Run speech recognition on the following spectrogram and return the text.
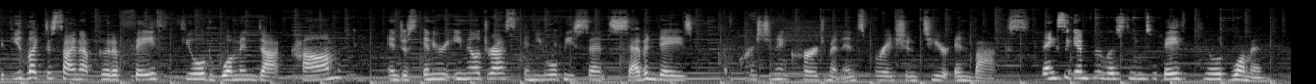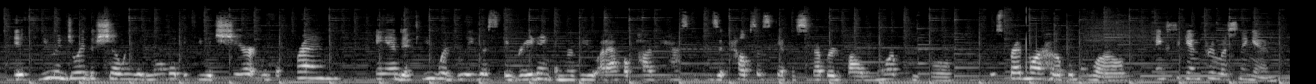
If you'd like to sign up, go to faithfueledwoman.com and just enter your email address, and you will be sent seven days of Christian encouragement and inspiration to your inbox. Thanks again for listening to Faith Fueled Woman. If you enjoyed the show, we would love it if you would share it with a friend. And if you would leave us a rating and review on Apple Podcasts because it helps us get discovered by more people to spread more hope in the world. Thanks again for listening in.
